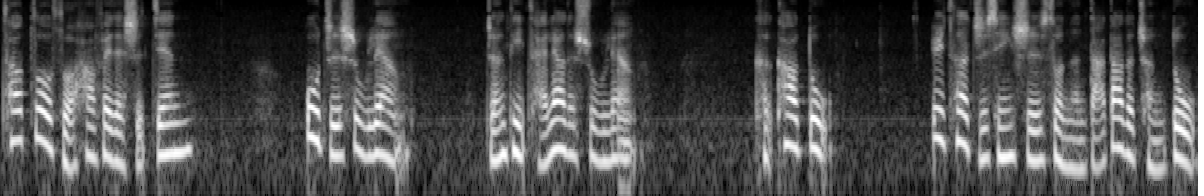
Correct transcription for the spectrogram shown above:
操作所耗费的时间。物质数量，整体材料的数量。可靠度，预测执行时所能达到的程度。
